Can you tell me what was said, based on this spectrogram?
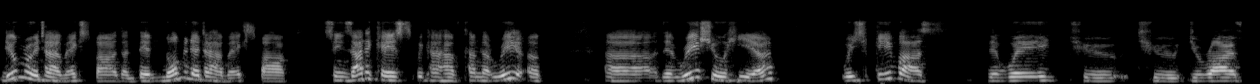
numerator of X bar, the denominator of X bar. So in that case, we can have kind of re, uh, uh, the ratio here, which give us the way to, to derive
